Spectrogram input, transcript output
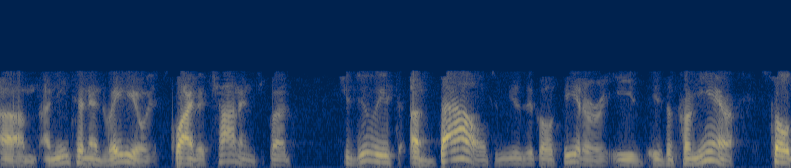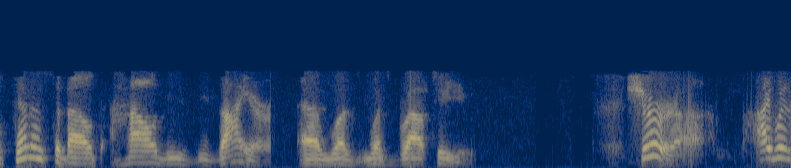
um, an internet radio is quite a challenge, but to do it about musical theater is is a premiere. So tell us about how this desire uh, was was brought to you. Sure. I was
